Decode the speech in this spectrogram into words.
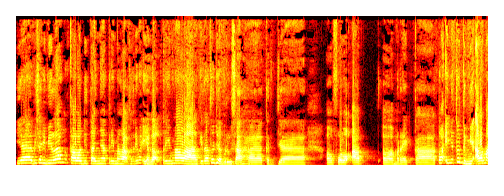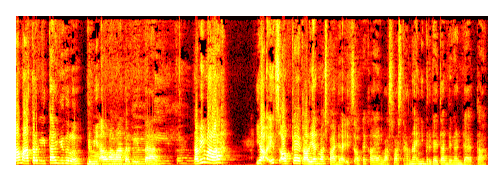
Ya bisa dibilang kalau ditanya terima nggak keterima ya nggak terima lah. Kita tuh udah berusaha kerja eh, follow up eh, mereka. Toh ini tuh demi alma mater kita gitu loh demi alma mater kita. Tapi malah ya it's okay. Kalian waspada it's okay kalian was-was karena ini berkaitan dengan data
